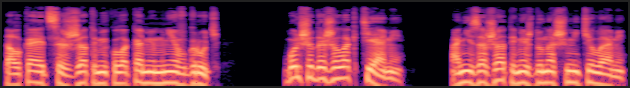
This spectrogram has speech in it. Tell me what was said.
Толкается сжатыми кулаками мне в грудь. Больше даже локтями. Они зажаты между нашими телами.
